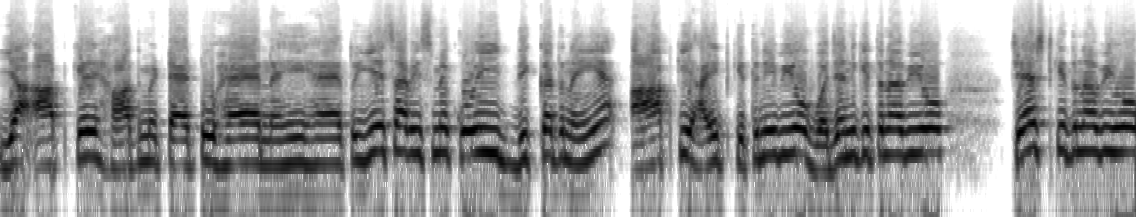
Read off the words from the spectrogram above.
या आपके हाथ में टैटू है, नहीं है। तो ये सब इसमें कोई दिक्कत नहीं है। आपकी हाइट कितनी भी हो, वज़न कितना भी हो चेस्ट कितना भी हो,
